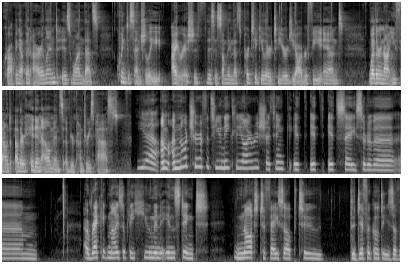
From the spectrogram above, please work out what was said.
cropping up in Ireland is one that's quintessentially Irish, if this is something that's particular to your geography and whether or not you found other hidden elements of your country's past. Yeah, I'm I'm not sure if it's uniquely Irish. I think it it it's a sort of a um, a recognizably human instinct not to face up to the difficulties of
